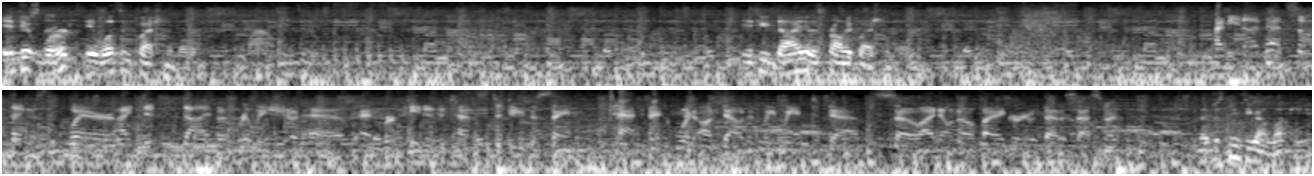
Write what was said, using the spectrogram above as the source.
If it worked, it wasn't questionable. Wow. If you died, it was probably questionable. Had some things where I didn't die but really should have, and repeated attempts to do the same tactic would undoubtedly lead to death, so I don't know if I agree with that assessment. That just means you got lucky.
